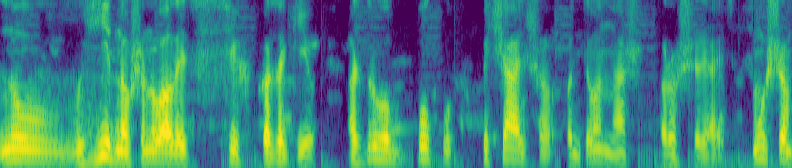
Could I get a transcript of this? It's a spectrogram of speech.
ну, гідно вшанували цих козаків, а з другого боку печаль, що пантеон наш розширяється. Тому що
